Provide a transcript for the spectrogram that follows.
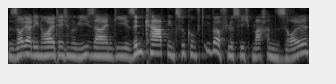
soll ja die neue Technologie sein, die SIM-Karten in Zukunft überflüssig machen soll.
